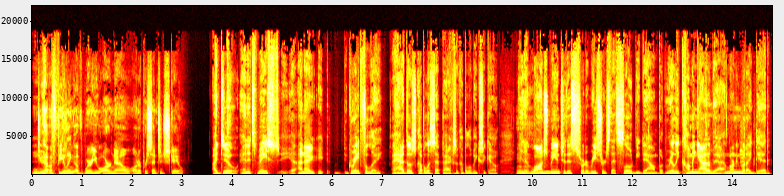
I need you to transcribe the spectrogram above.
Do Mm-hmm. you have a feeling of where you are now on a percentage scale? I do, and it's based. And I gratefully I had those couple of setbacks a couple of weeks ago, and it mm-hmm. Mm-hmm. launched me into this sort of research that slowed me down. But really coming out of mm-hmm. that and learning what I did,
